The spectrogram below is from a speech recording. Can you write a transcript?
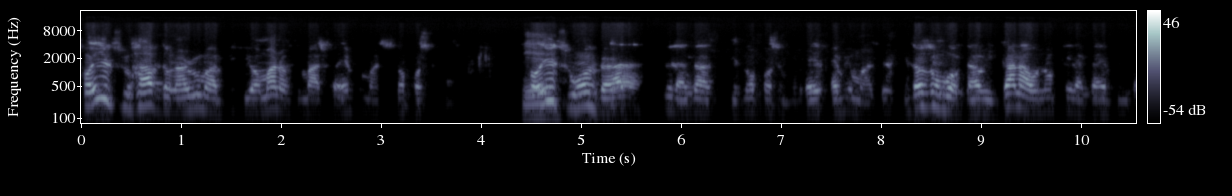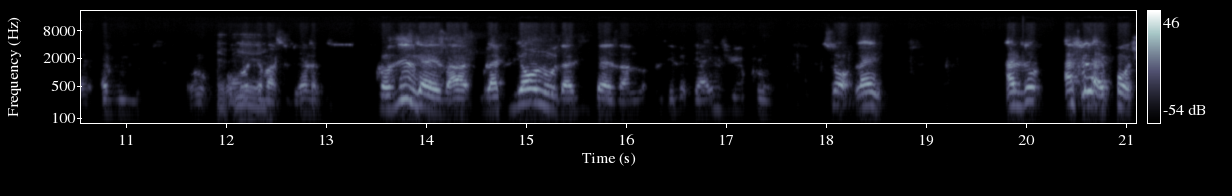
for you to have Donnarumma be your man of the match for every match is not possible. For you to want Verratti to play like that is not possible every match. It doesn't work that way. Gana will not play like that every every or, or whatever to the it. Because these guys are like we all know that these guys are they, are injury prone. So like I don't I feel like Poch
